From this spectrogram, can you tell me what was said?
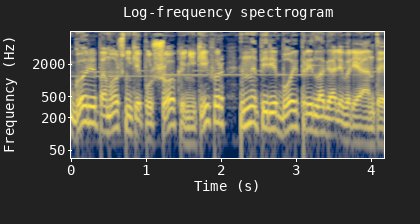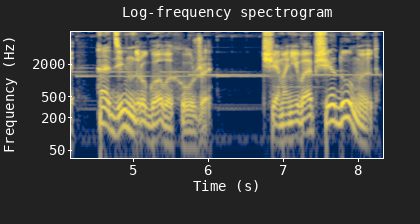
Горе-помощники Пушок и Никифор наперебой предлагали варианты, один другого хуже. Чем они вообще думают?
